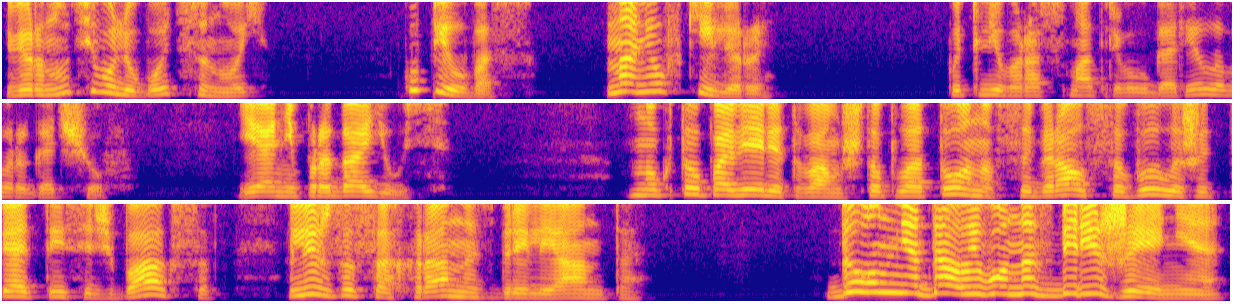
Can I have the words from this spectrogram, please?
вернуть его любой ценой. Купил вас, нанял в киллеры». Пытливо рассматривал Горелого Рогачев. Я не продаюсь. Но кто поверит вам, что Платонов собирался выложить пять тысяч баксов лишь за сохранность бриллианта? «Да он мне дал его на сбережение!»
